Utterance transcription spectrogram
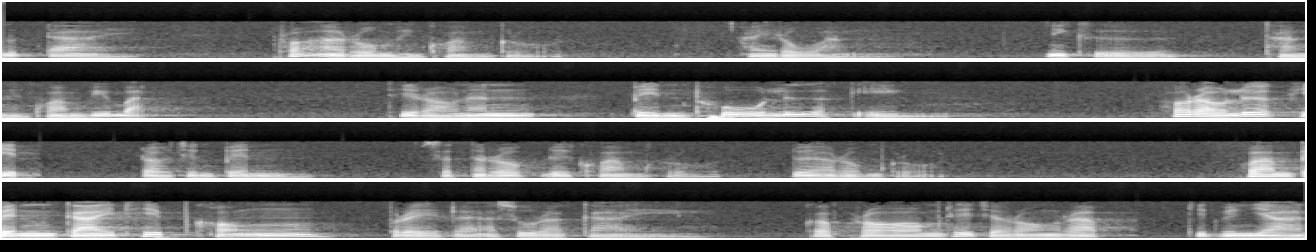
นุษย์ได้ เพราะอารมณ์แห่งความโกรธ ให้ระวัง นี่คือทางแห่งความวิบัติ ที่เรานั้นเป็นผู้เลือกเอง เพราะเราเลือกผิด เราจึงเป็นสัตว์นรกด้วยความโกรธด้วยอารมณ์โกรธ ความเป็นกายทิพย์ของเปรตและอสุรกาย ก็พร้อมที่จะรองรับจิตวิญญาณ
